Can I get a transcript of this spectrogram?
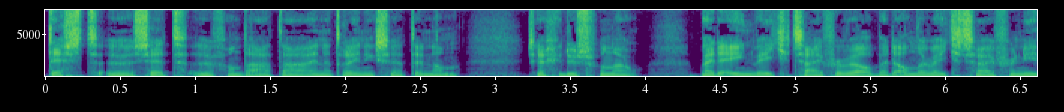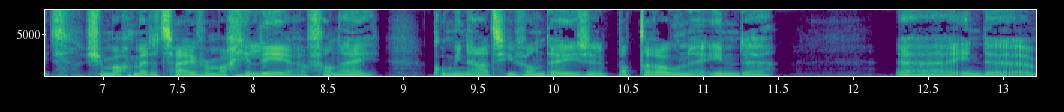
testset van data en een trainingsset. En dan zeg je dus van nou, bij de een weet je het cijfer wel, bij de ander weet je het cijfer niet. Dus je mag met het cijfer mag je leren van hé, hey, combinatie van deze patronen in de, in de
